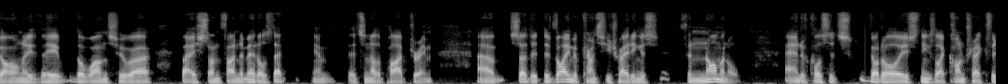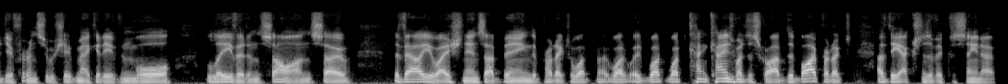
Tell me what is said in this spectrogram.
only the the ones who are based on fundamentals. That you know, that's another pipe dream. Um, so the, the volume of currency trading is phenomenal, and of course it's got all these things like contract for difference, which should make it even more levered and so on. So the valuation ends up being the product of what what what what Keynes might describe the byproduct of the actions of a casino.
